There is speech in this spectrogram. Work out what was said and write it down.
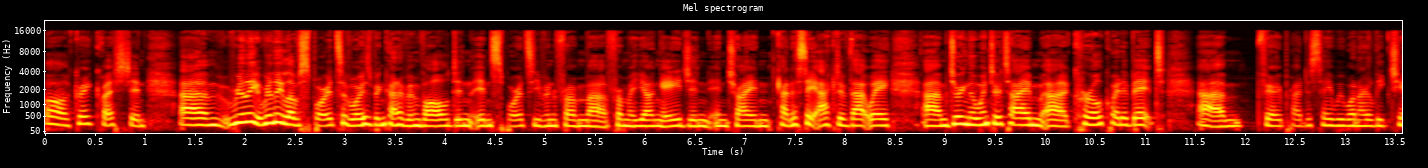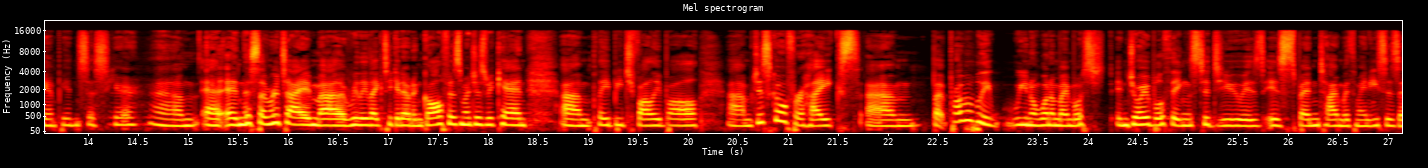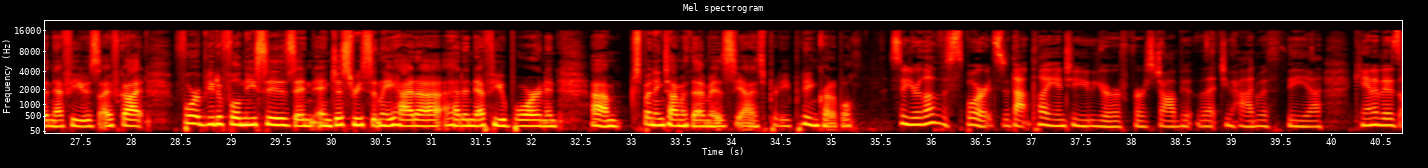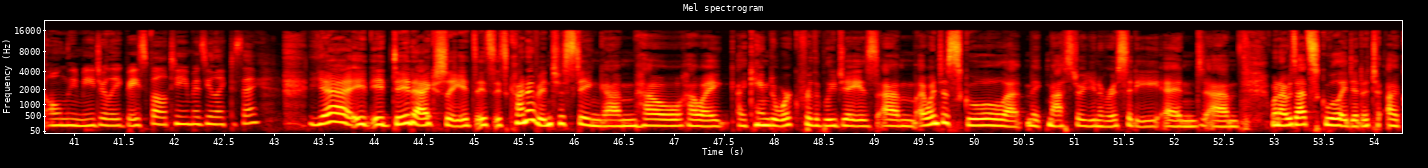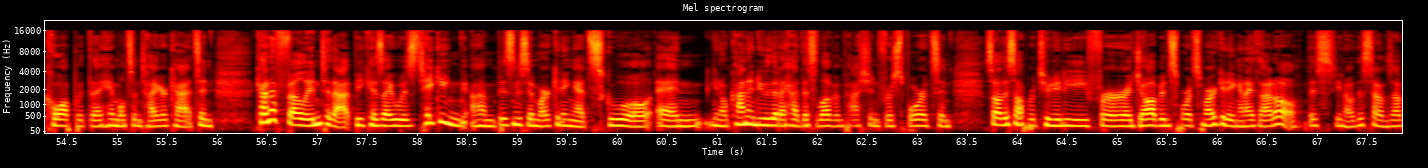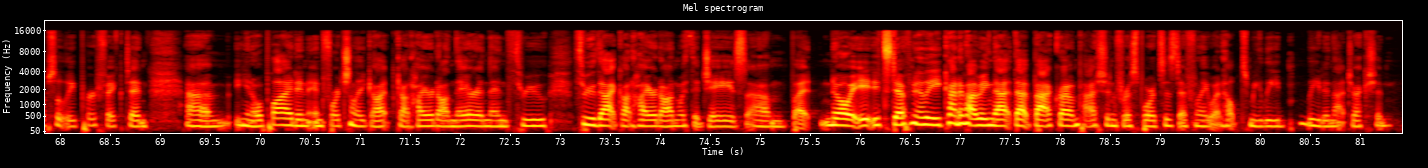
Oh, great question. Um, really, really love sports. I've always been kind of involved in, in sports, even from uh, from a young age, and, and try and kind of stay active that way. Um, during the wintertime, uh, curl quite a bit. Um, very proud to say we won our league champions this year. Um, and the summertime, uh, really like to get out and golf as much as we can, um, play beach volleyball, um, just go for hikes. Um, but probably, you know, one of my most enjoyable things to do is is spend time with my nieces and nephews. I've got four beautiful nieces, and, and just recently had a had a nephew born, and um, spending time with them is yeah, it's pretty pretty incredible. So your love of sports did that play into your first job that you had with the uh, Canada's only Major League Baseball team, as you like to say? Yeah, it, it did actually. It's it's it's kind of interesting um, how how I, I came to work for the Blue Jays. Um, I went to school at McMaster University, and um, when I was at school, I did a, t- a co-op with the Hamilton Tiger Cats, and kind of fell into that because I was taking um, business and marketing at school, and you know, kind of knew that I had this love and passion for sports, and saw this opportunity for a job in sports marketing, and I thought, oh, this you know this sounds absolutely perfect, and um, you know applied, and, and, fortunately got got hired on there, and then through through that got hired on with the Jays. Um, but no, it, it's definitely kind of having that that background passion for sports is definitely what helped me lead lead in that direction.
